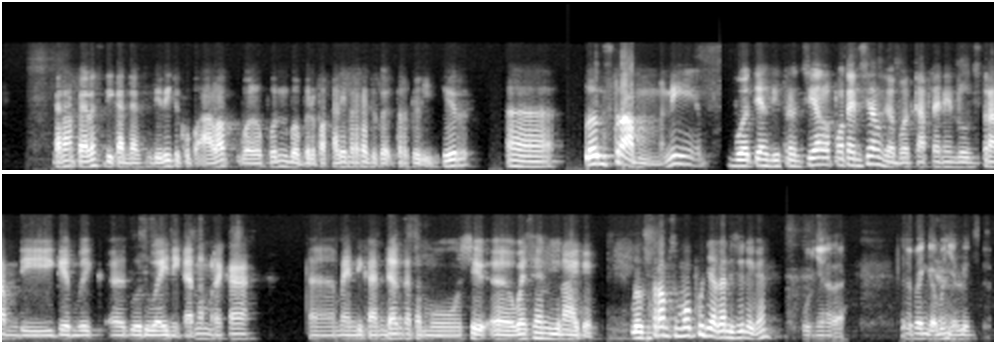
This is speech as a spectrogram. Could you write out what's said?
karena Palace di kandang sendiri cukup alot walaupun beberapa kali mereka juga tergelincir uh, Lundstram ini buat yang diferensial potensial nggak buat kaptenin Lundstram di game week uh, dua-dua ini karena mereka uh, main di kandang ketemu si, uh, West Ham United. Lundstram semua punya kan di sini kan? Punya lah. Siapa yang nggak ya. punya Lundstram?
